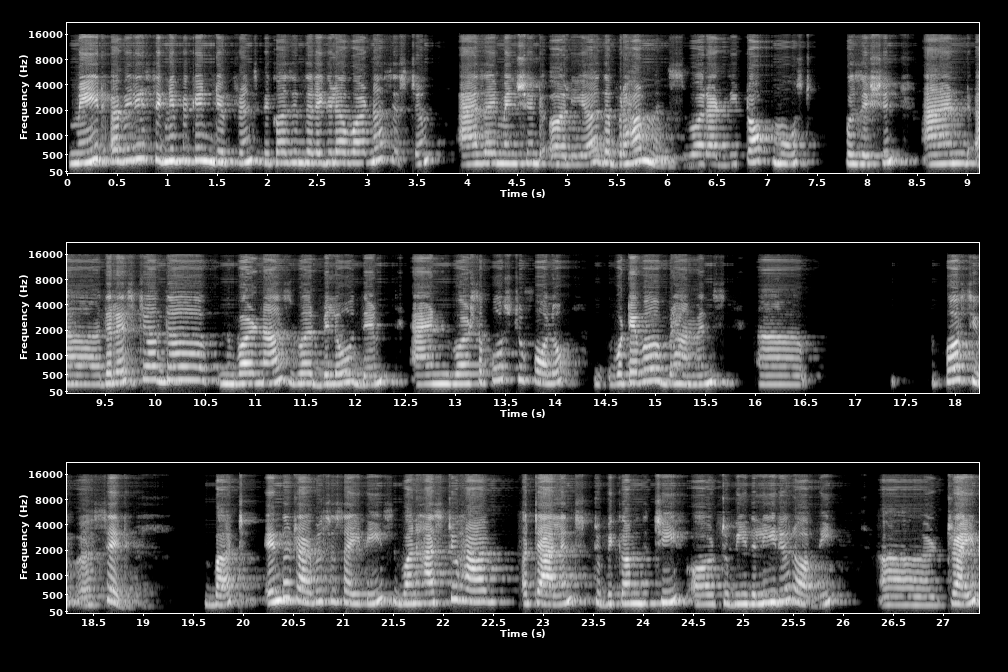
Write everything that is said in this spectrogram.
made a very significant difference because in the regular Varna system, as I mentioned earlier, the Brahmins were at the topmost position and uh, the rest of the varnas were below them and were supposed to follow whatever Brahmins uh, uh, said. But in the tribal societies, one has to have a talent to become the chief or to be the leader of the uh, tribe.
